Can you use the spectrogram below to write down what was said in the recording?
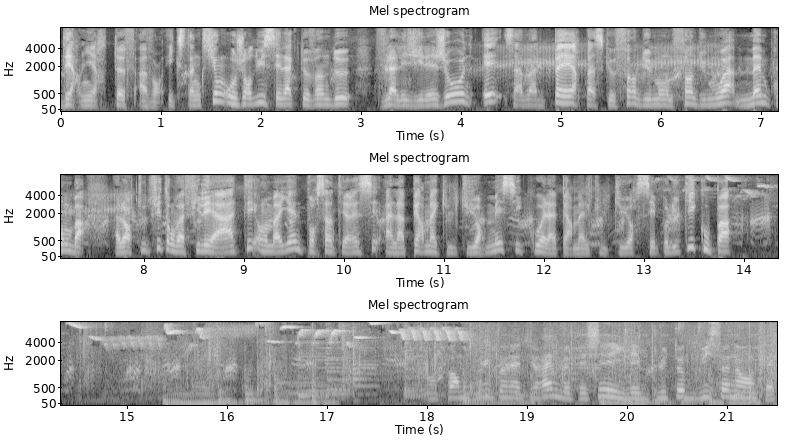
dernière teuf avant extinction. Aujourd'hui, c'est l'acte 22, v'là les gilets jaunes. Et ça va de pair parce que fin du monde, fin du mois, même combat. Alors tout de suite, on va filer à Athé en Mayenne pour s'intéresser à la permaculture. Mais c'est quoi la permaculture? C'est politique ou pas? Forme plutôt naturelle, le pêcher il est plutôt buissonnant en fait.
